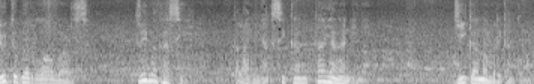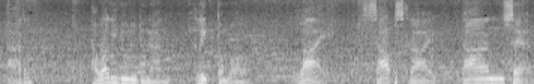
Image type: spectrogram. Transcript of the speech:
YouTuber lovers, terima kasih telah menyaksikan tayangan ini. Jika memberikan komentar, awali dulu dengan klik tombol like, subscribe, dan share.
